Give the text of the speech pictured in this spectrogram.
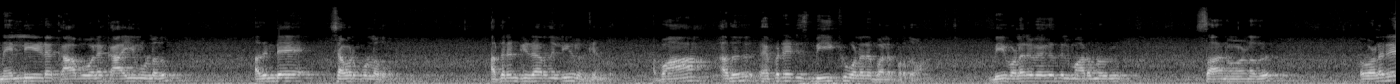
നെല്ലിയുടെ കാ പോലെ കായുമുള്ളതും അതിന്റെ ചവർപ്പുള്ളതും. അത്തരം കീഴാർ നെല്ലികളൊക്കെ ഉണ്ട് അപ്പോൾ ആ അത് ഹെപ്പറ്റൈറ്റിസ് ബിക്ക് വളരെ ഫലപ്രദമാണ്. ബി വളരെ വേഗത്തിൽ മാറുന്ന ഒരു സാധനമാണത്. വളരെ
